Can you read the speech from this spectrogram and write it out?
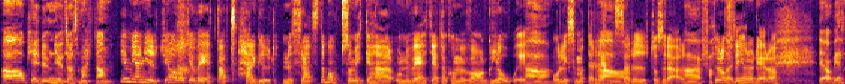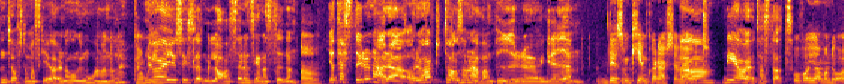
Ja okej, du njuter av smärtan. Ja men jag njuter ju av att jag vet att herregud, nu fräts det bort så mycket här och nu vet jag att jag kommer vara glowy. Och liksom att det rensar ut och sådär. Ja, jag fattar. Hur ofta gör du det då? Jag vet inte hur ofta man ska göra det, någon gång i månaden eller? Kanske nu har jag ju sysslat med laser den senaste tiden. Ja. Jag testade ju den här, äh, har du hört talas om den här vampyrgrejen? Det som Kim Kardashian har Ja, gjort. det har jag testat. Och vad gör man då?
